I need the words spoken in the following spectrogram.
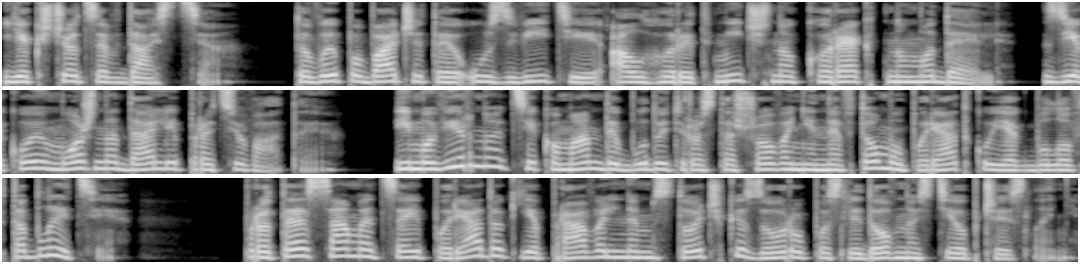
Якщо це вдасться, то ви побачите у звіті алгоритмічно коректну модель, з якою можна далі працювати. Ймовірно, ці команди будуть розташовані не в тому порядку, як було в таблиці, проте саме цей порядок є правильним з точки зору послідовності обчислень.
